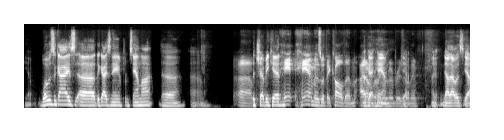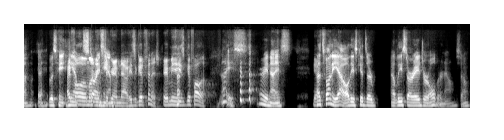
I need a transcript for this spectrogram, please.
Yeah. What was the guy's uh the guy's name from Sandlot? The um, Um, the chubby kid. Ha- Ham is what they called him. I Okay, don't really Ham. remember his Yeah. real name. Uh, no, that was yeah. Okay, it was ha- I Ham. follow him on Instagram Ham. now. He's a good finish. I mean, he's a good follow. Nice, very nice. Yeah. That's funny. Yeah, all these kids are at least our age or older now. So,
